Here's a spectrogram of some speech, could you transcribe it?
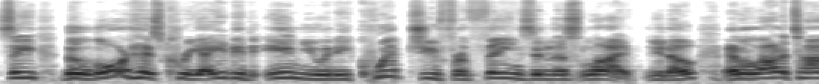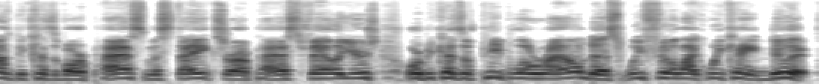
See, the Lord has created in you and equipped you for things in this life, you know? And a lot of times because of our past mistakes or our past failures or because of people around us, we feel like we can't do it.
